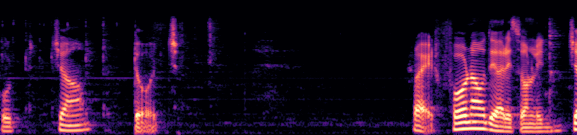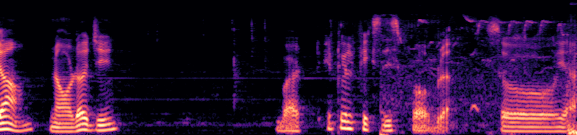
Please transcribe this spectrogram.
put jump dodge. Right for now there is only jump no dodging. But it will fix this problem. So yeah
